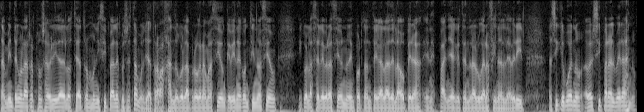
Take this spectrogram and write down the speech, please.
también tengo la responsabilidad de los teatros municipales, pues estamos ya trabajando con la programación que viene a continuación y con la celebración de una importante gala de la ópera en España que tendrá lugar a final de abril. Así que bueno, a ver si para el verano,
